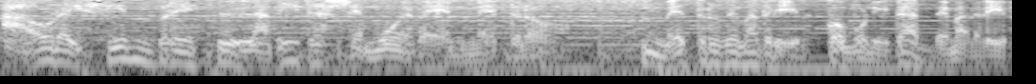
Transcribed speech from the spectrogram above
Ahora y siempre, la vida se mueve en Metro. Metro de Madrid, Comunidad de Madrid.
